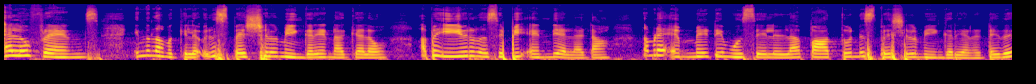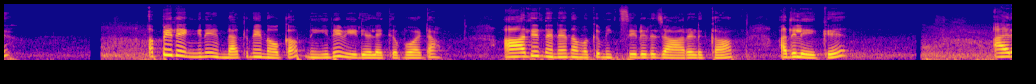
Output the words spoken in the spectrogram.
ഹലോ ഫ്രണ്ട്സ് ഇന്ന് നമുക്കില്ല ഒരു സ്പെഷ്യൽ മീൻകറി ഉണ്ടാക്കിയാലോ? അപ്പോൾ ഈ ഒരു റെസിപ്പി എന്റെ അല്ല കേട്ടോ നമ്മുടെ എം ഐ ടി മ്യൂസിയയിലുള്ള പാത്തുവിന്റെ സ്പെഷ്യൽ മീൻകറിയാണ് കേട്ടോ ഇത്. അപ്പോൾ ഇത് എങ്ങനെ ഉണ്ടാക്കുന്നതെന്ന് നോക്കാം. നേരെ വീഡിയോയിലേക്ക് പോകാം ആദ്യം തന്നെ നമുക്ക് മിക്സിയുടെ ഒരു ജാർ എടുക്കാം. അതിലേക്ക് അര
